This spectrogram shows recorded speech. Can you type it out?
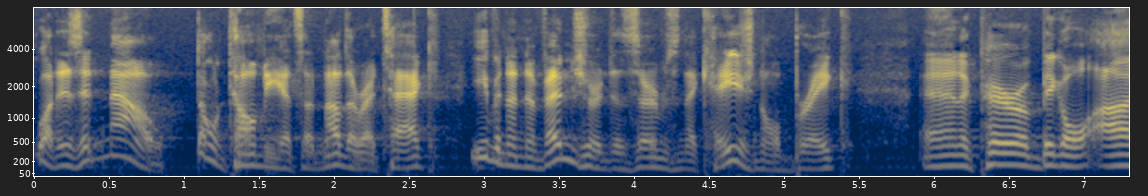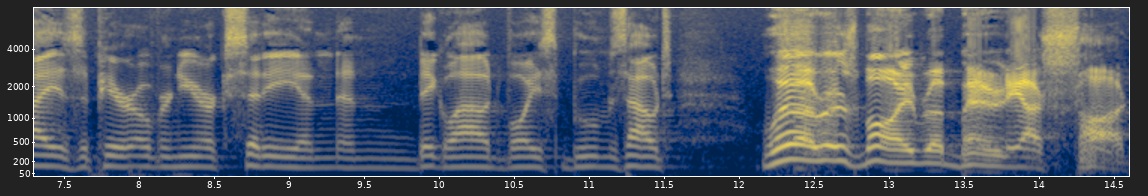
"What is it now? Don't tell me it's another attack. Even an Avenger deserves an occasional break." and a pair of big old eyes appear over New York City, and, and big loud voice booms out, Where is my rebellious son?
